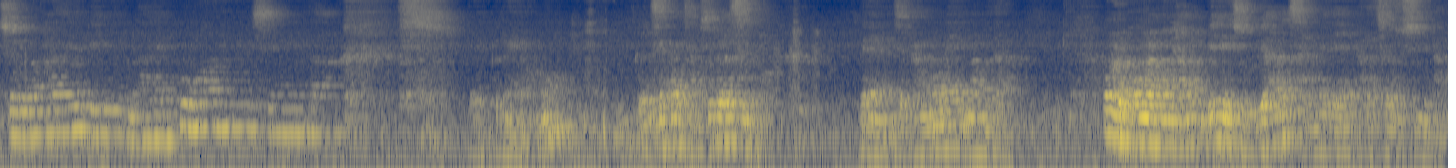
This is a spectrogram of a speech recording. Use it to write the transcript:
주는 빛, 나의 구원이신다. 네, 그러네요. 그런 생각이 잠시 들었습니다. 네, 이제 강론에 임합니다. 오늘 본을 보면 미리 준비하는 삶에 대해 가르쳐 주십니다.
